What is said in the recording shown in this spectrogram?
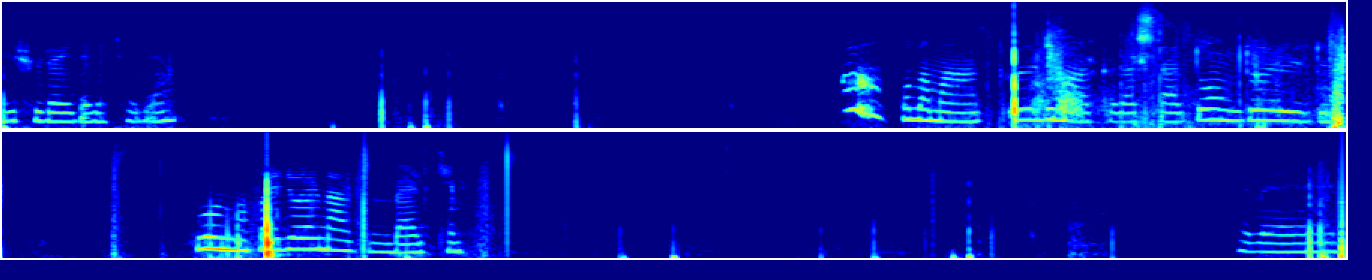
Şimdi şurayı da geçelim. Olamaz. Öldüm arkadaşlar. Dondu öldüm. Bu olmasaydı ölmezdim belki. Evet.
